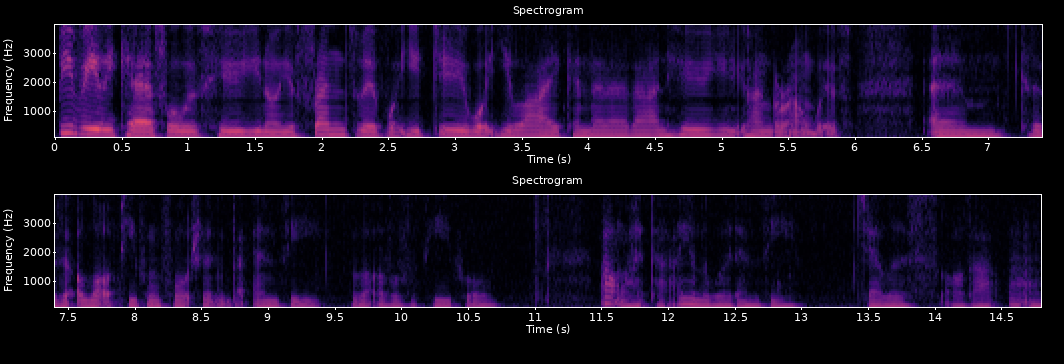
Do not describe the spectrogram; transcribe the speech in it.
be really careful with who you know you're friends with, what you do, what you like, and da, da, da, and who you hang around with. Because um, there's a lot of people, unfortunately, that envy a lot of other people. I don't like that. I use the word envy, jealous, all that. Uh-uh.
